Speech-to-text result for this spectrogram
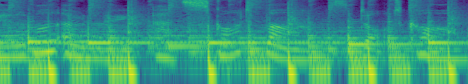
Available only at scottbarnes.com.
